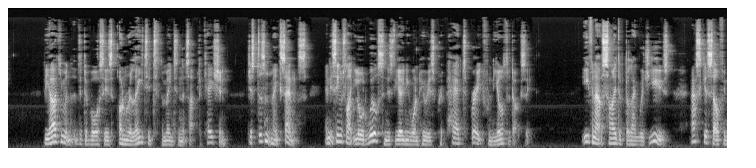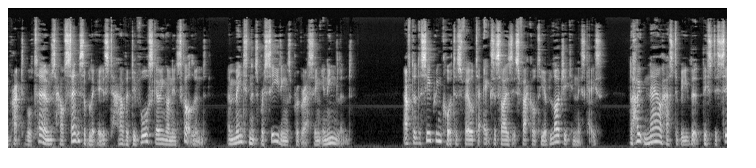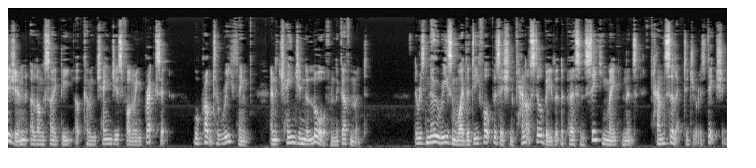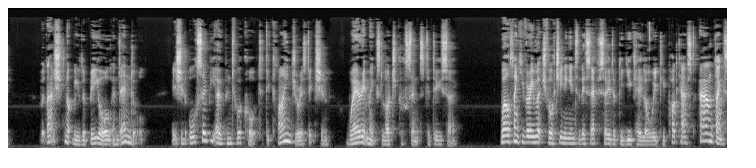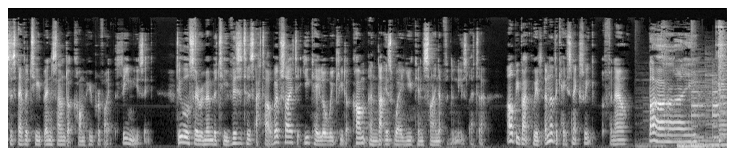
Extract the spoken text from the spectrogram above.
The argument that the divorce is unrelated to the maintenance application just doesn't make sense, and it seems like Lord Wilson is the only one who is prepared to break from the orthodoxy. Even outside of the language used, ask yourself in practical terms how sensible it is to have a divorce going on in Scotland and maintenance proceedings progressing in England. After the Supreme Court has failed to exercise its faculty of logic in this case, the hope now has to be that this decision, alongside the upcoming changes following Brexit, will prompt a rethink and a change in the law from the government. There is no reason why the default position cannot still be that the person seeking maintenance can select a jurisdiction. But that should not be the be all and end all. It should also be open to a court to decline jurisdiction where it makes logical sense to do so. Well, thank you very much for tuning into this episode of the UK Law Weekly podcast, and thanks as ever to bensound.com who provide the theme music. Do also remember to visit us at our website at uklawweekly.com, and that is where you can sign up for the newsletter. I'll be back with another case next week, but for now, bye!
